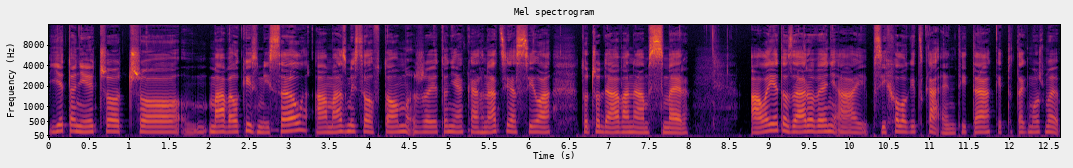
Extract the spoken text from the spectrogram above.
je to niečo, čo má veľký zmysel a má zmysel v tom, že je to nejaká hnacia sila, to, čo dáva nám smer. Ale je to zároveň aj psychologická entita, keď to tak môžeme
